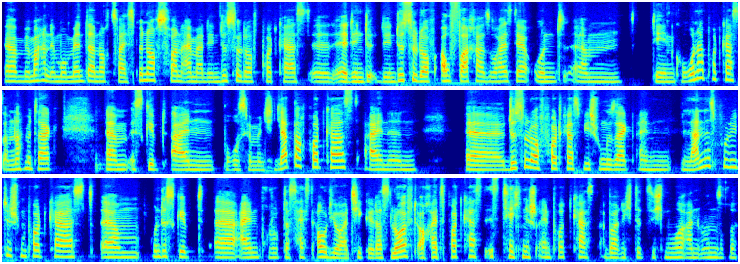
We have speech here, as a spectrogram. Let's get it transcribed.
Äh, wir machen im Moment da noch zwei Spin-offs von. Einmal den Düsseldorf-Podcast, äh, äh, den, den Düsseldorf-Aufwacher, so heißt der, und ähm, den Corona-Podcast am Nachmittag. Ähm, es gibt einen Borussia Mönchengladbach-Podcast, einen äh, Düsseldorf-Podcast, wie schon gesagt, einen landespolitischen Podcast ähm, und es gibt äh, ein Produkt, das heißt Audioartikel. Das läuft auch als Podcast, ist technisch ein Podcast, aber richtet sich nur an unsere,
